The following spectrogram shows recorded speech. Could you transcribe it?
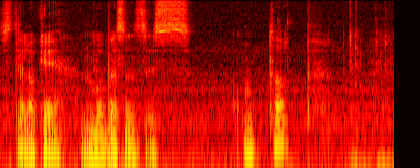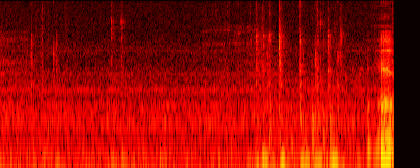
Still okay. The mob essence is on top. Yeah,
